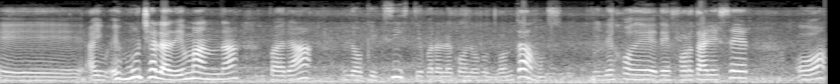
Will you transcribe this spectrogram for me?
es mucha la demanda para lo que existe, para lo, que contamos. Y lejos de fortalecer o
